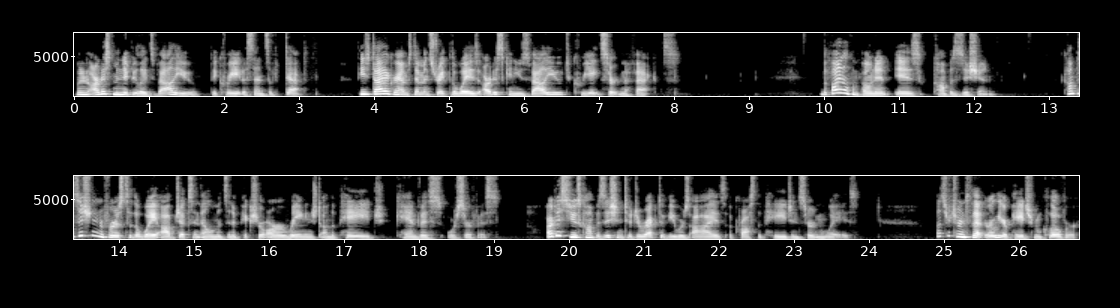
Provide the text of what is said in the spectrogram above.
When an artist manipulates value, they create a sense of depth. These diagrams demonstrate the ways artists can use value to create certain effects. The final component is composition. Composition refers to the way objects and elements in a picture are arranged on the page, canvas, or surface. Artists use composition to direct a viewer's eyes across the page in certain ways. Let's return to that earlier page from Clover.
